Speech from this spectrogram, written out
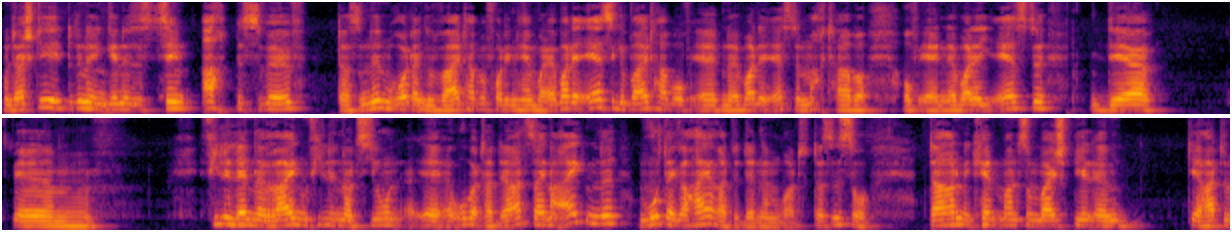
Und da steht drin in Genesis 10, 8 bis 12, dass Nimrod ein Gewalthaber vor den Herrn war. Er war der erste Gewalthaber auf Erden. Er war der erste Machthaber auf Erden. Er war der erste, der ähm, viele Ländereien und viele Nationen äh, erobert hat. Er hat seine eigene Mutter geheiratet, der Nimrod. Das ist so. Daran erkennt man zum Beispiel, ähm, der hatte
